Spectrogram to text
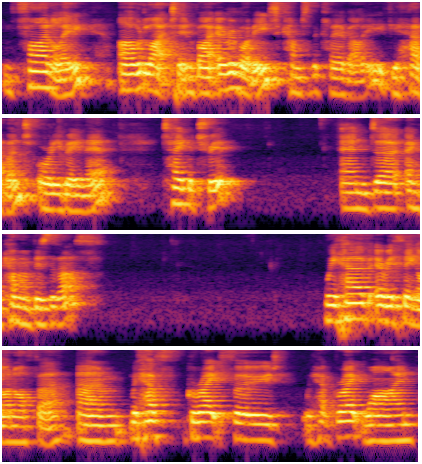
And finally, I would like to invite everybody to come to the Clare Valley if you haven't already been there. Take a trip and, uh, and come and visit us. We have everything on offer. Um, we have great food, we have great wine.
